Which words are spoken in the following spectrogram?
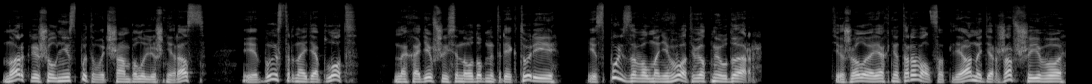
Но Арк решил не испытывать Шамбалу лишний раз, и быстро найдя плот, находившийся на удобной траектории, использовал на него ответный удар. Тяжелый орех не оторвался от лианы, державшей его,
